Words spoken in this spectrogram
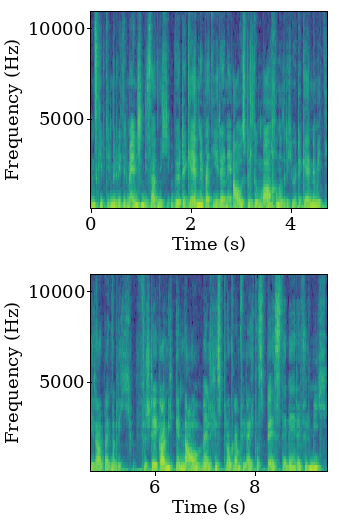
Und es gibt immer wieder Menschen, die sagen, ich würde gerne bei dir eine Ausbildung machen oder ich würde gerne mit dir arbeiten, aber ich verstehe gar nicht genau, welches Programm vielleicht das Beste wäre für mich.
